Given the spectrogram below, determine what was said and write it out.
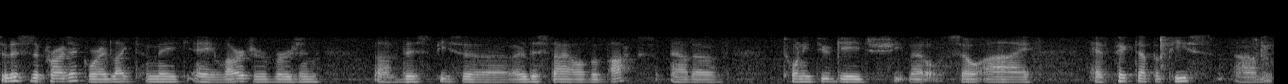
So this is a project where I'd like to make a larger version of this piece of, or this style of a box out of 22 gauge sheet metal. So I have picked up a piece um,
